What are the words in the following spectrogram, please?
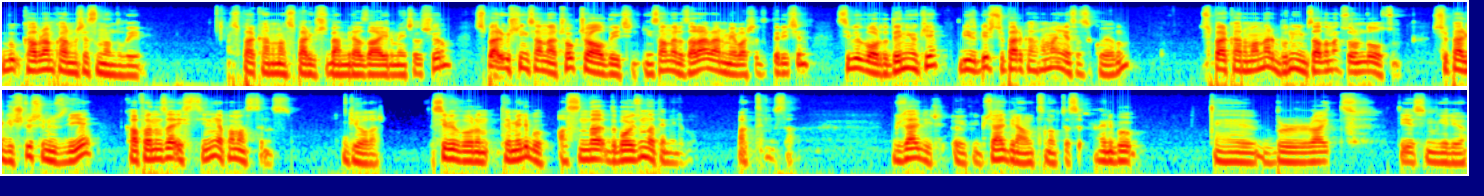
Bu kavram karmaşasından dolayı süper kahraman süper güçlü ben biraz daha ayırmaya çalışıyorum. Süper güçlü insanlar çok çoğaldığı için, insanlara zarar vermeye başladıkları için Civil War'da deniyor ki biz bir süper kahraman yasası koyalım. Süper kahramanlar bunu imzalamak zorunda olsun. Süper güçlüsünüz diye kafanıza estiğini yapamazsınız diyorlar. Civil War'un temeli bu. Aslında The Boys'un da temeli bu. Baktığınızda. Güzel bir öykü, güzel bir anlatı noktası. Hani bu e, Bright diye isim geliyor.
